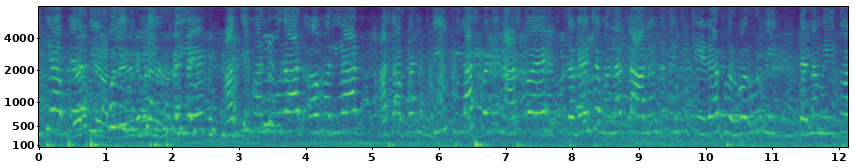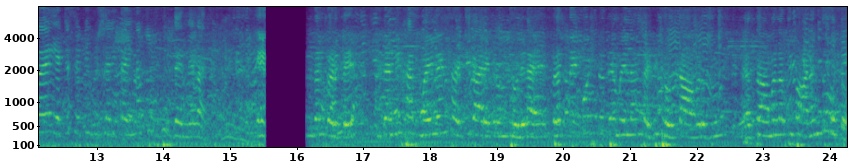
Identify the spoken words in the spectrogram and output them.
इथे आपल्याला बिलकुल इन्व्हिटेशन नाहीये. अगदी मनमुराद अमर्याद असं आपण दिल खुलासपणे नाचतोय. सगळ्यांच्या मनातला आनंद त्यांच्या चेहऱ्यावर भरभरून मी त्यांना मिळतोय. याच्यासाठी विशालीताईंना खूप खूप धन्यवाद. अभिनंदन करते. की त्यांनी खास महिलांसाठी कार्यक्रम ठेवलेला आहे. प्रत्येक महिलांसाठी ठेवता आवर्जून याचा आम्हाला खूप आनंद होतो.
